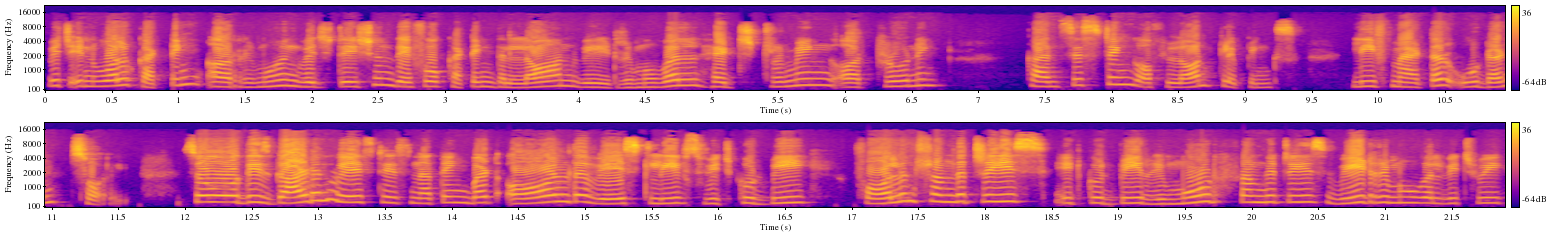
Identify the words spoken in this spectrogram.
which involve cutting or removing vegetation, therefore cutting the lawn, weed removal, hedge trimming or pruning consisting of lawn clippings, leaf matter, wood and soil. So, this garden waste is nothing but all the waste leaves which could be fallen from the trees, it could be removed from the trees, weed removal which we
